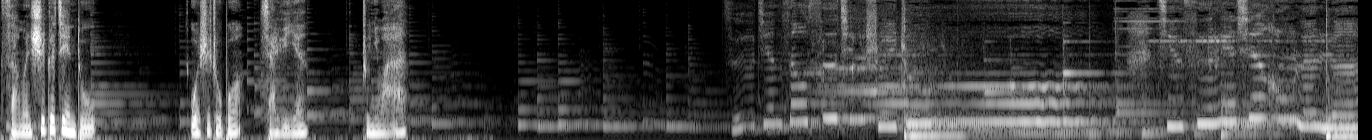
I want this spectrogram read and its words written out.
散文诗歌鉴读。我是主播夏雨嫣，祝你晚安。自见早思清水珠，见思恋鲜红蓝染，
